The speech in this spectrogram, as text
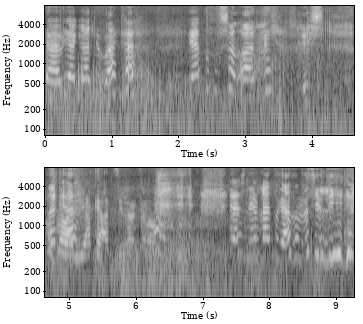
Ja, wie er gerade gesagt hat, jetzt ist es schon ordentlich frisch. Und der, die Jacke anziehen langsam auf. der Schnee bleibt sogar so ein bisschen liegen.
